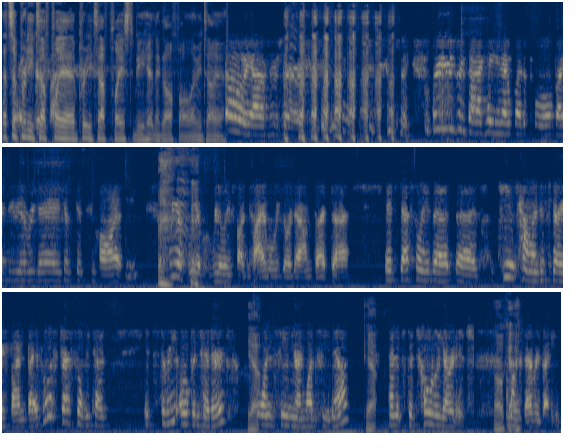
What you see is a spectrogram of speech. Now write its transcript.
That's a pretty tough play. A pretty tough place to be hitting a golf ball. Let me tell you. Oh yeah, for sure. We're usually back hanging out by the pool by noon every day because it gets too hot. And we have we have a really fun time when we go down, but uh, it's definitely the the team challenge is very fun, but it's a little stressful because it's three open hitters, Yeah. one senior and one female, Yeah. and it's the total yardage Okay. amongst everybody.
